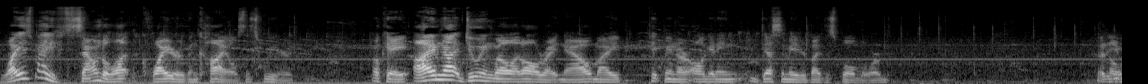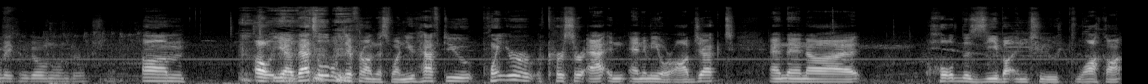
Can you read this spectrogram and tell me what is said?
Why is my sound a lot quieter than Kyle's? That's weird. Okay, I'm not doing well at all right now. My Pikmin are all getting decimated by this Bulborb. How do you Oh. make them go in one direction? Um, oh yeah, that's a little different on this one. You have to point your cursor at an enemy or object, and then uh, hold the Z button to lock on.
